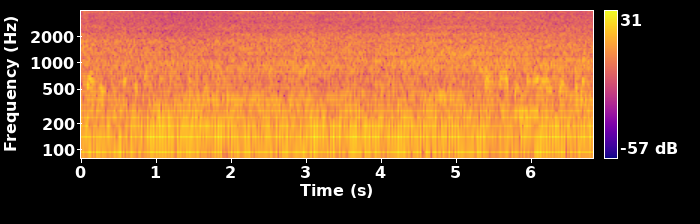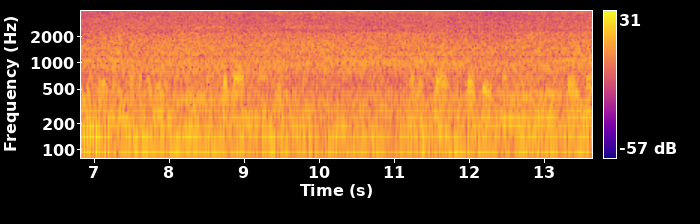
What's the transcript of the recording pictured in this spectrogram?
Dahil nga, sa tama lang talaga. Sa sa ating mga rider ko lang, ito friend din na talaga. yun. Sa dami natin. Halos lahat, supporters na ni Tony.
